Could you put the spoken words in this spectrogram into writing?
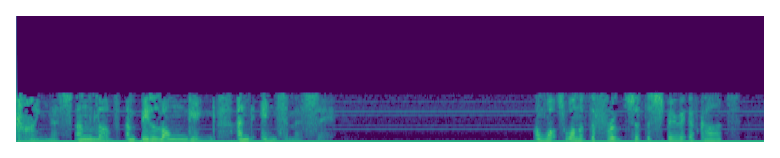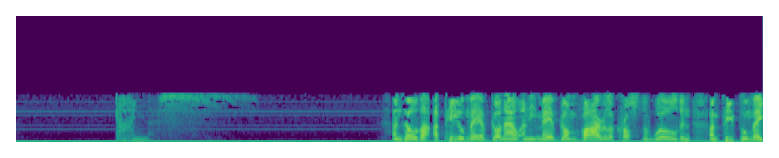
kindness and love and belonging and intimacy. And what's one of the fruits of the Spirit of God? Kindness. And though that appeal may have gone out and it may have gone viral across the world and, and people may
